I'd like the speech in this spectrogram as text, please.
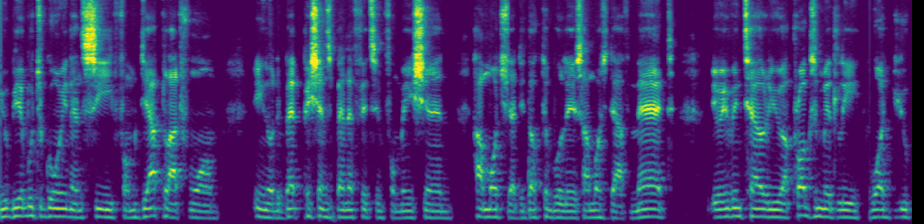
You'll be able to go in and see from their platform, you know, the patient's benefits information, how much their deductible is, how much they have met. They'll even tell you approximately what you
